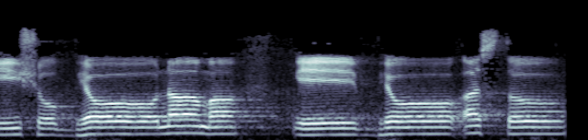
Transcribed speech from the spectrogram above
ईशुभ्यो नम एभ्यो अस्तु।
